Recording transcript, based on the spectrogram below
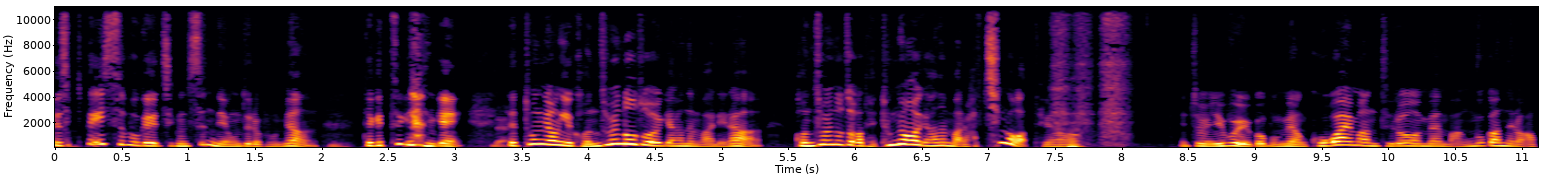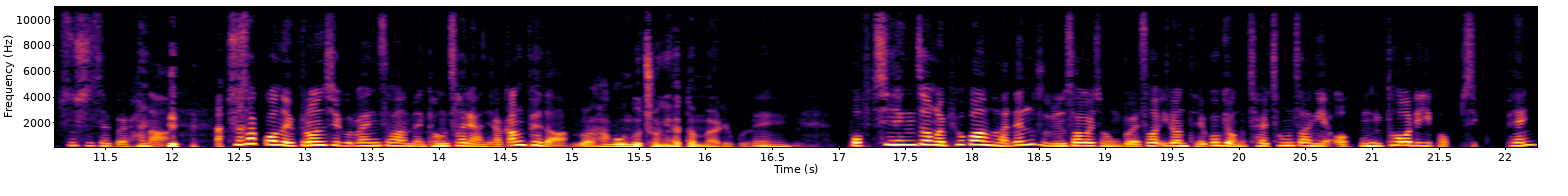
그래서 페이스북에 지금 쓴 내용들을 보면 음. 되게 특이한 게 네. 대통령이 건설 노조에게 하는 말이랑 건설 노조가 대통령에게 하는 말을 합친 것 같아요. 좀 일부 읽어보면 고발만 들어오면 막무가내로 압수수색을 하나 수사권을 그런 식으로 행사하면 경찰이 아니라 깡패다. 이건 한국노총이 했던 말이고요. 네. 법치 행정을 표방하는 윤석열 정부에서 이런 대구 경찰청장의 엉터리 법 집행,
